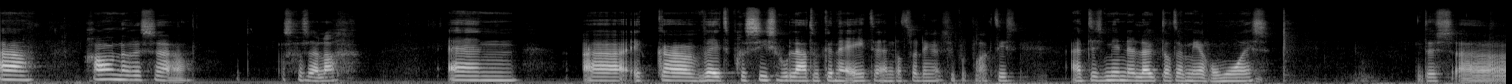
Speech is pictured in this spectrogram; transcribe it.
Uh, gewoon, er is, is gezellig. En ik weet precies hoe laat we kunnen eten en dat soort dingen. Super praktisch. het is minder leuk dat er meer rommel is. Dus uh,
